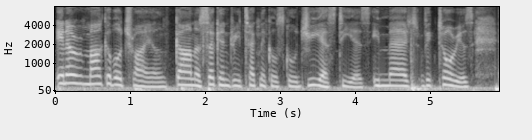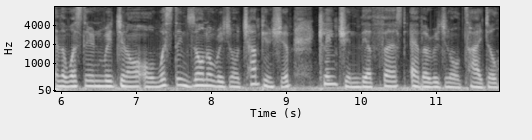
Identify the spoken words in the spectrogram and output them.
In a remarkable triumph, Ghana Secondary Technical School GSTS emerged victorious in the Western Regional or Western Zonal Regional Championship, clinching their first ever regional title.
